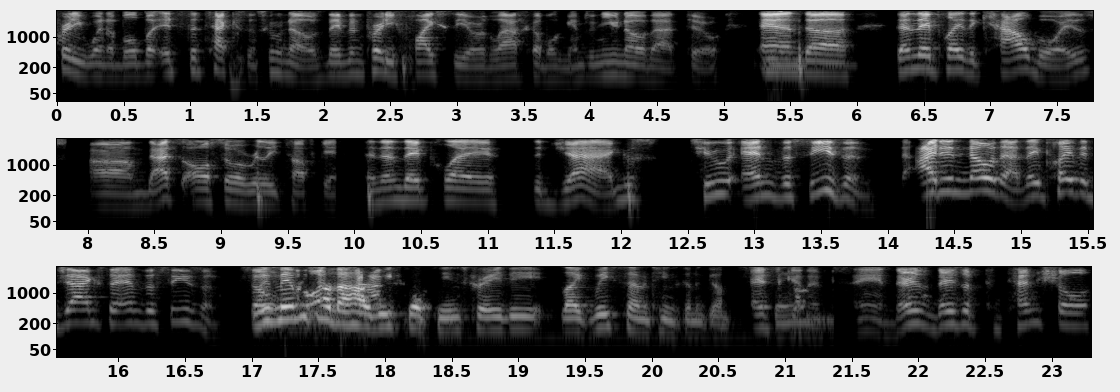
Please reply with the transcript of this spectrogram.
pretty winnable, but it's the Texans. Who knows? They've been pretty feisty over the last couple of games, and you know that too. And uh, then they play the Cowboys. Um, that's also a really tough game. And then they play the Jags to end the season. I didn't know that they play the Jags to end the season. So we maybe talk about how week 14 is crazy. Like week 17 is gonna go. Insane. It's gonna be insane. There's there's a potential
